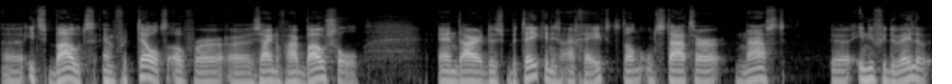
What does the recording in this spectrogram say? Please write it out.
uh, iets bouwt en vertelt over uh, zijn of haar bouwsel en daar dus betekenis aan geeft, dan ontstaat er naast uh, individuele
